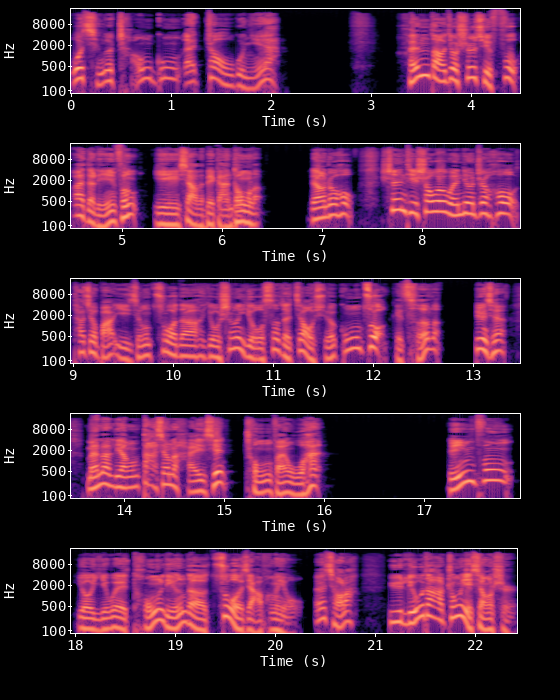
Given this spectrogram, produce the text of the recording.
我请个长工来照顾你。”很早就失去父爱的林峰一下子被感动了。两周后，身体稍微稳定之后，他就把已经做的有声有色的教学工作给辞了，并且买了两大箱的海鲜，重返武汉。林峰有一位同龄的作家朋友，哎，巧了，与刘大忠也相识。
